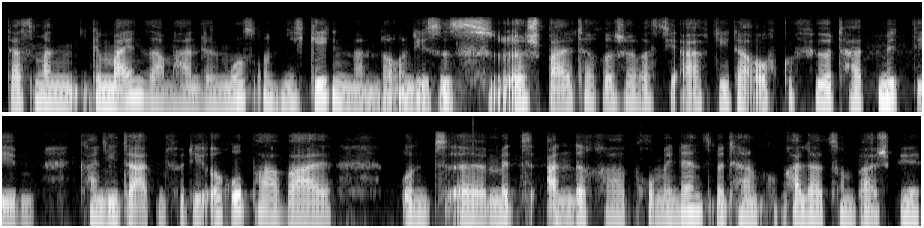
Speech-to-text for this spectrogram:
dass man gemeinsam handeln muss und nicht gegeneinander. Und dieses äh, Spalterische, was die AfD da aufgeführt hat mit dem Kandidaten für die Europawahl, und äh, mit anderer Prominenz, mit Herrn Kopalla zum Beispiel.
